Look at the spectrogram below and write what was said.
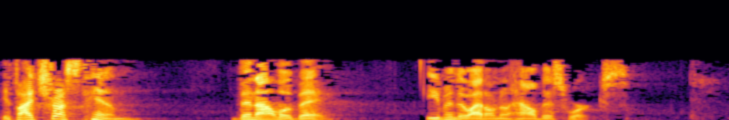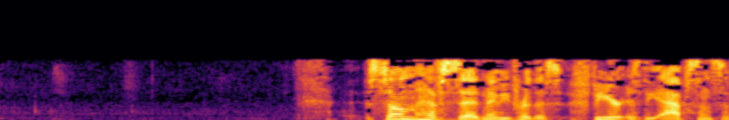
If I trust Him, then I'll obey, even though I don't know how this works. Some have said, maybe you've heard this, fear is the absence of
